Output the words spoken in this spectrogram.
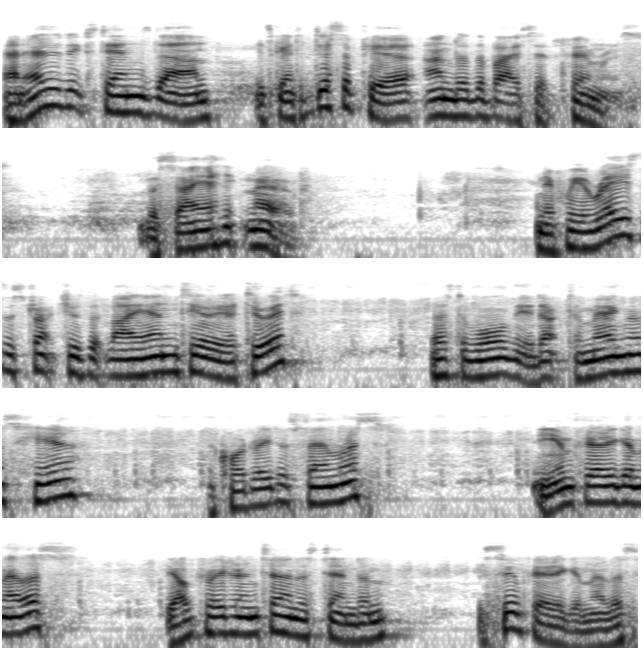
And as it extends down, it's going to disappear under the biceps femoris, the sciatic nerve. And if we erase the structures that lie anterior to it, first of all the adductor magnus here, the quadratus femoris, the inferior gemellus, the obturator internus tendon, the superior gemellus,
